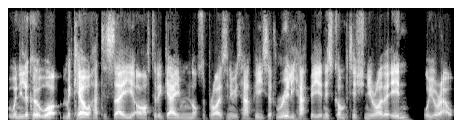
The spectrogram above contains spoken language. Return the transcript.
When you look at what Mikel had to say after the game, not surprising he was happy. He said, "Really happy in this competition. You're either in or you're out.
